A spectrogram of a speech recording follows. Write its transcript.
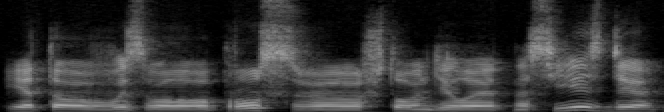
Это вызвало вопрос, э, что он делает на съезде,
